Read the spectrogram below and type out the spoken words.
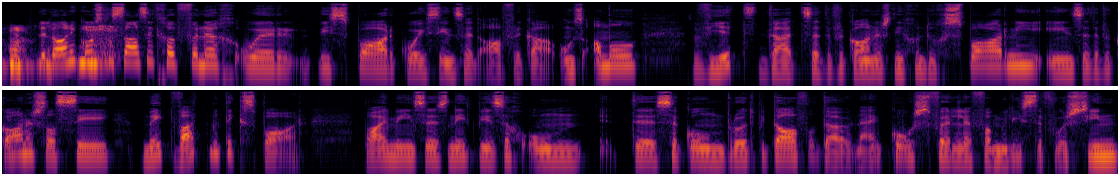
Lelani kom gesels het gou vinnig oor die spaarkwessie in Suid-Afrika. Ons almal weet dat Suid-Afrikaners nie genoeg spaar nie en Suid-Afrikaners sal sê met wat moet ek spaar? Baie mense is net besig om te sukkel om brood op die tafel te hou, né? Kos vir hulle families te voorsien,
